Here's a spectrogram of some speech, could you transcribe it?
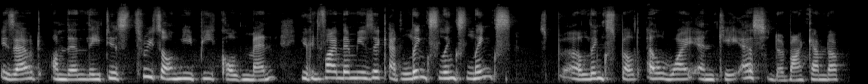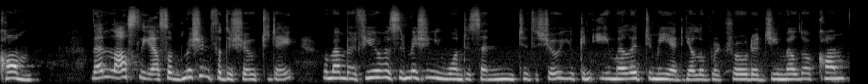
is out on their latest three song EP called Men. You can find their music at lynks, lynks, lynks, uh, lynks spelled L Y N K S, dot. Then, lastly, our submission for the show today. Remember, if you have a submission you want to send to the show, you can email it to me at yellowbrickroad at gmail.com.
